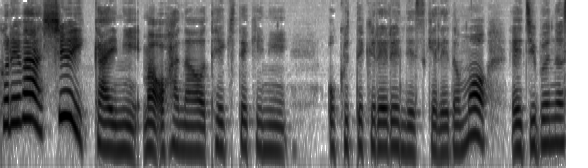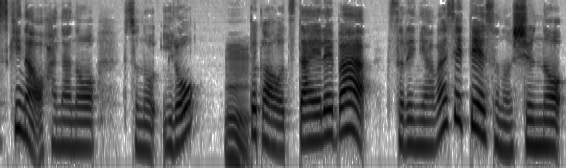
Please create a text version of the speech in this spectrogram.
これは週1回に、まあ、お花を定期的に送ってくれるんですけれども、え自分の好きなお花のその色うんとかを伝えれば、それに合わせてその旬の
